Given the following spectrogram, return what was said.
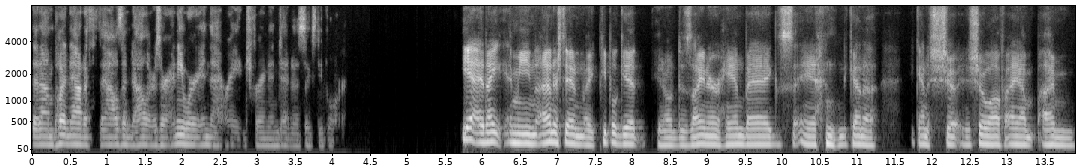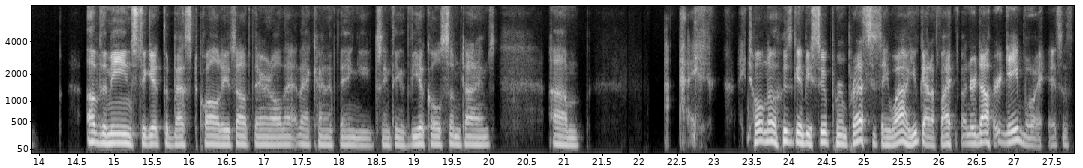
that I'm putting out a thousand dollars or anywhere in that range for a Nintendo 64. Yeah, and I I mean I understand like people get you know designer handbags and kind of kind of show show off. I am I'm of the means to get the best qualities out there and all that that kind of thing. You same thing with vehicles sometimes. Um, I I don't know who's going to be super impressed to say, "Wow, you've got a five hundred dollar Game Boy." It's just,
